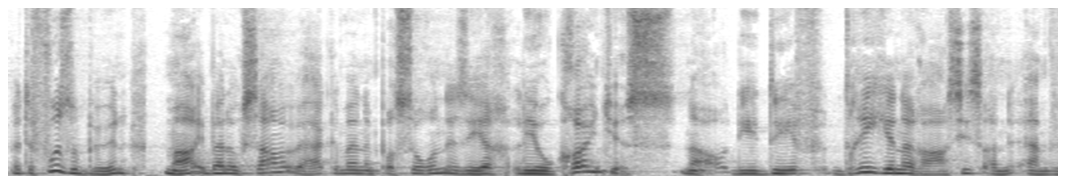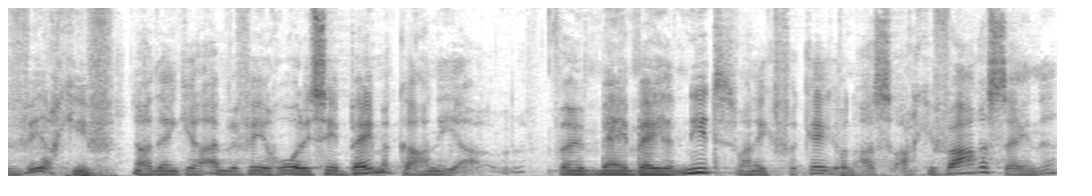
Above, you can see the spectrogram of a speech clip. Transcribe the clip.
met de voedselbuur. Maar ik ben ook samenwerken met een persoon, is de heer Leo Kruintjes. Nou, die, heeft drie generaties aan MVV-archief. Nou, denk je, MVV Rode C bij elkaar? Nee, ja, bij mij bij het niet. Want ik verkijk van als archivaris zijnde,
